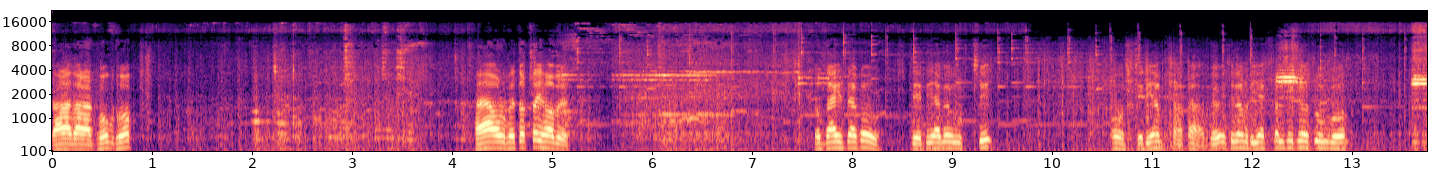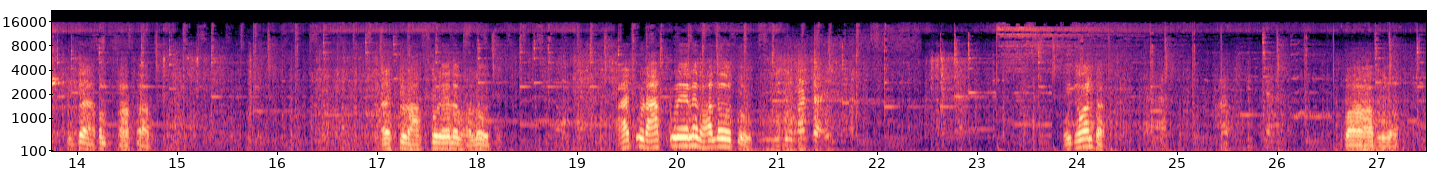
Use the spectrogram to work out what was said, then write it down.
দাঁড়া দাঁড়া ঢোক ঢোক হ্যাঁ ওর ভেতরটাই হবে। তো গাইস দেখো স্টেডিয়ামে উঠছি। ও স্টেডিয়াম ফাঁকা। ভেবেছিলাম রিয়াকশন ভিডিও তুলবো, কিন্তু এখন ফাঁকা। আর একটু রাত করে এলে ভালো হতো। আর একটু রাত করে এলে ভালো হতো। এই দোকানটা? এই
